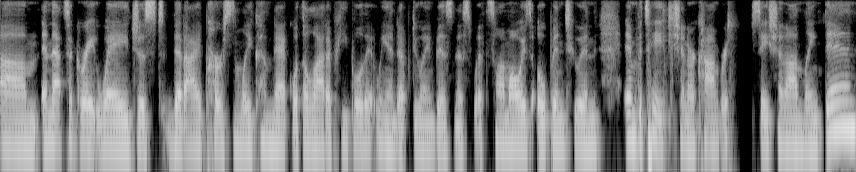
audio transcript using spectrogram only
Um, and that's a great way just that I personally connect with a lot of people that we end up doing business with. So I'm always open to an invitation or conversation on LinkedIn,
